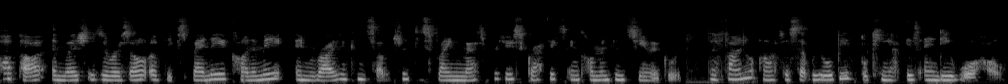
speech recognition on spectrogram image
Pop art emerged as a result of the expanding economy and rising consumption displaying mass-produced graphics and common consumer goods. The final artist that we will be looking at is Andy Warhol.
